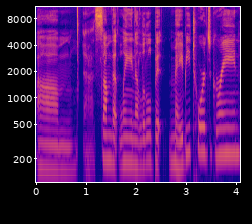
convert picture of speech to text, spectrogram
um, uh, some that lean a little bit maybe towards green,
